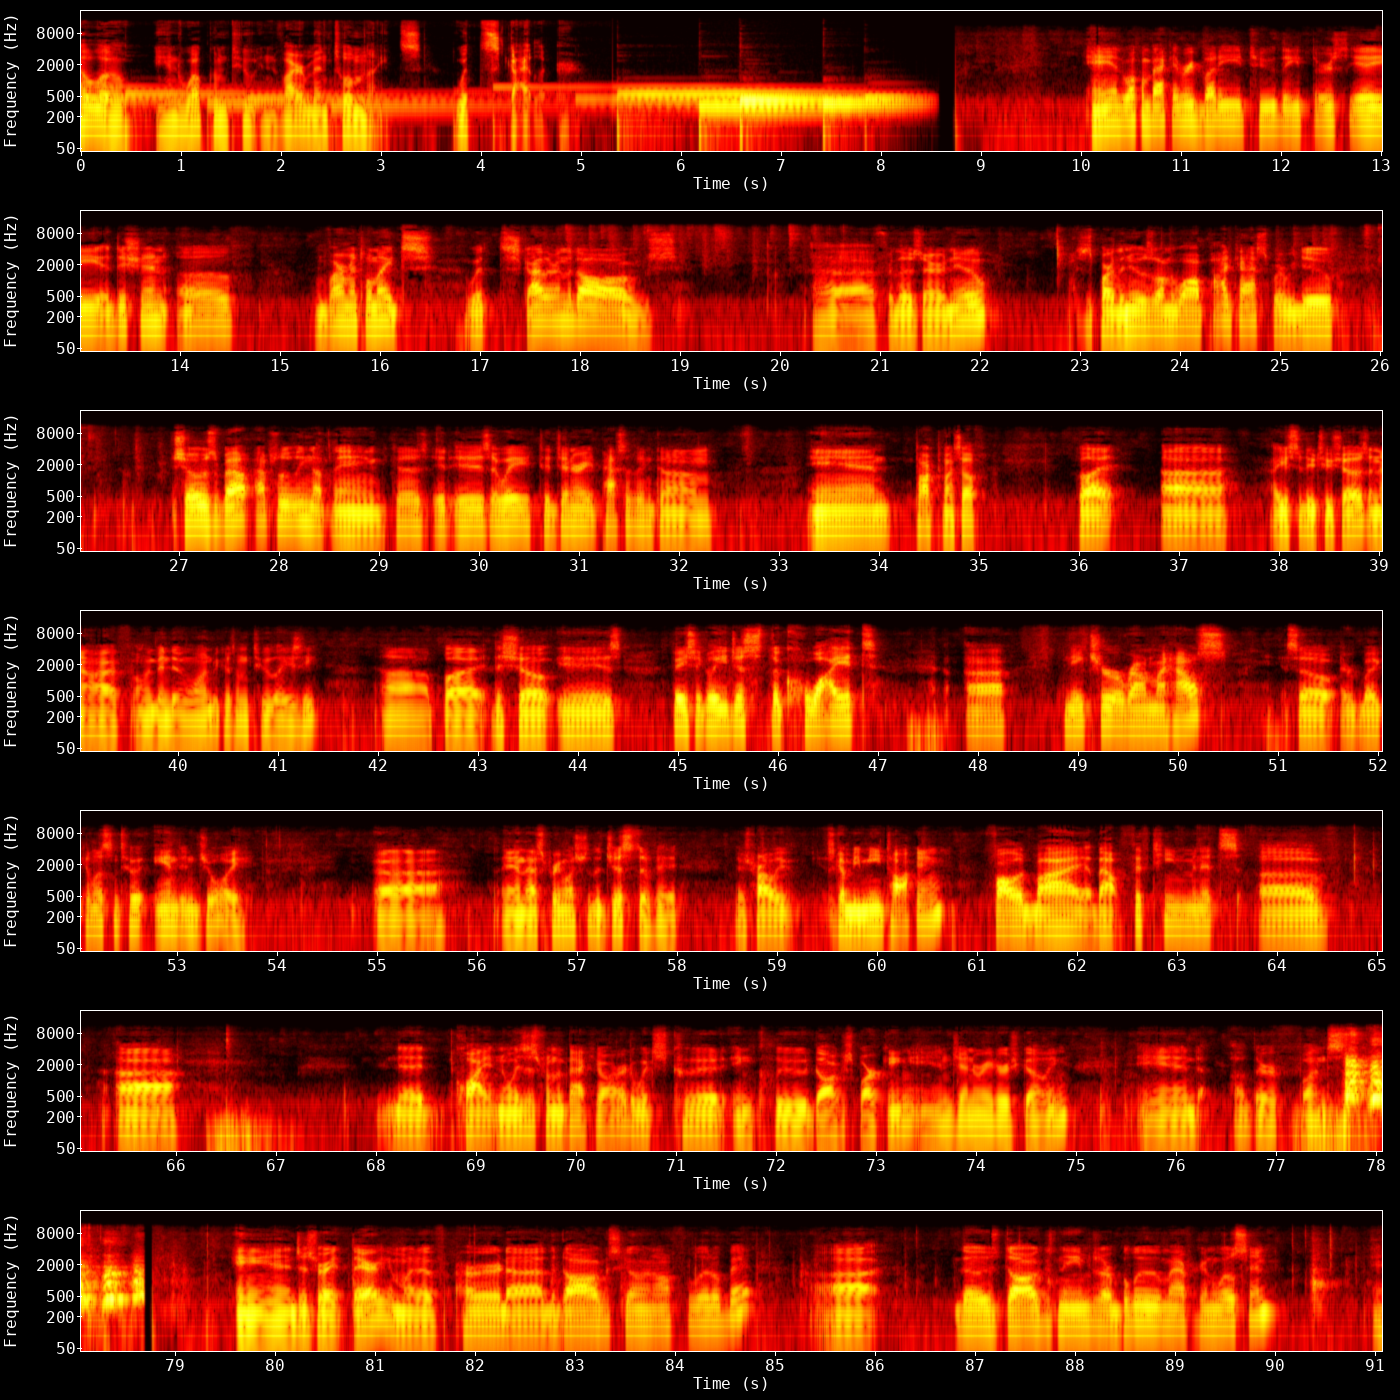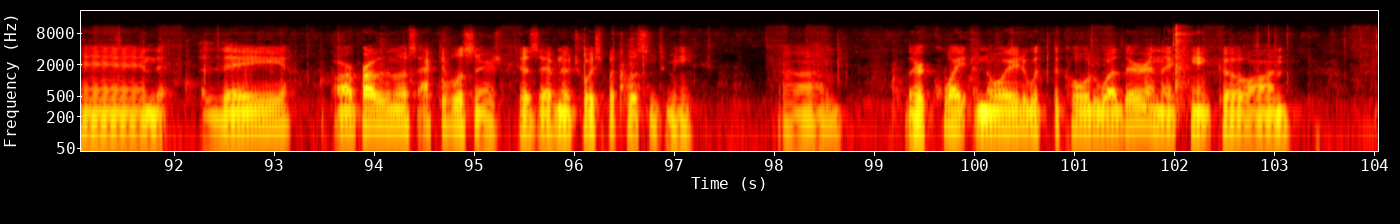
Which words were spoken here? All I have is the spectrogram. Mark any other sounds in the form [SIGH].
Hello, and welcome to Environmental Nights with Skylar. And welcome back, everybody, to the Thursday edition of Environmental Nights with Skylar and the dogs. Uh, for those that are new, this is part of the News on the Wall podcast where we do shows about absolutely nothing because it is a way to generate passive income and talk to myself. But uh, I used to do two shows and now I've only been doing one because I'm too lazy. Uh, but this show is basically just the quiet uh, nature around my house so everybody can listen to it and enjoy. Uh, and that's pretty much the gist of it. There's probably it's gonna be me talking, followed by about 15 minutes of uh, quiet noises from the backyard, which could include dogs barking and generators going, and other fun stuff. And just right there, you might have heard uh, the dogs going off a little bit. Uh, those dogs' names are Blue, Maverick, and Wilson, and they are probably the most active listeners because they have no choice but to listen to me. Um, they're quite annoyed with the cold weather and they can't go on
